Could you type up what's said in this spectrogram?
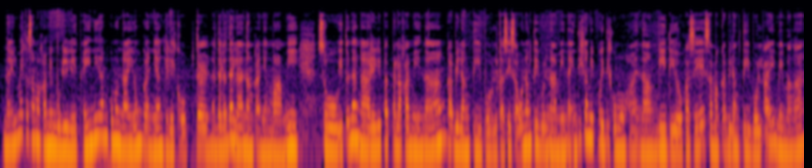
Dahil may kasama kaming bulilit, ay inilam ko muna yung kanyang helicopter na daladala ng kanyang mami. So, ito na nga, lilipat pala kami ng kabilang table kasi sa unang table namin ay hindi kami pwede kumuha ng video kasi sa magkabilang table ay may mga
